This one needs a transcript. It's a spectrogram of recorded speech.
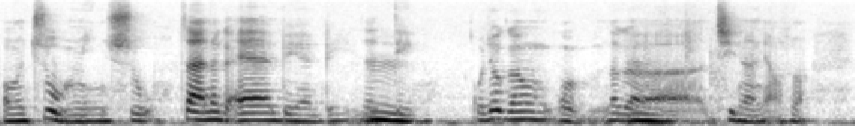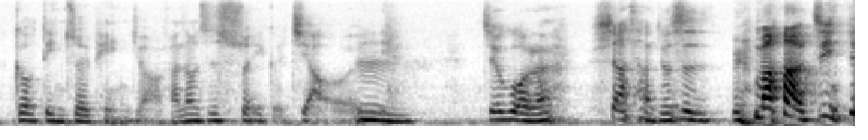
我们住民宿，在那个 a n b n b 的订，我就跟我那个亲人讲说，给我订最便宜就好，反正是睡个觉而已。嗯，结果呢，下场就是没办法进去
